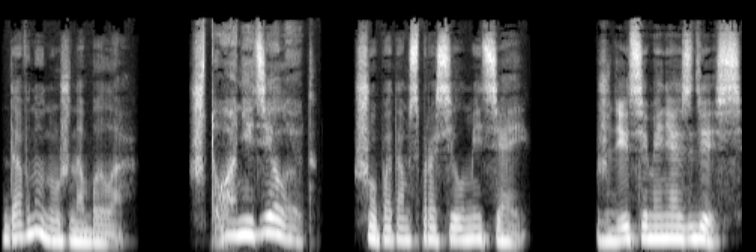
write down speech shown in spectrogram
Давно нужно было. «Что они делают?» — шепотом спросил Митяй. Ждите меня здесь»,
